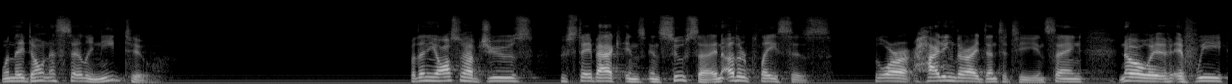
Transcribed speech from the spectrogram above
when they don't necessarily need to. But then you also have Jews who stay back in, in Susa and other places who are hiding their identity and saying, no, if, if, we,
